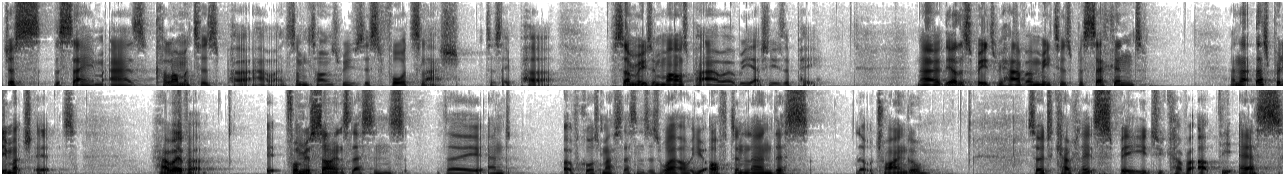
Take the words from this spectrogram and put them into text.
just the same as kilometers per hour. Sometimes we use this forward slash to say per. For some reason, miles per hour, we actually use a p. Now, the other speeds we have are meters per second, and that, that's pretty much it. However, it, from your science lessons, they and of course maths lessons as well, you often learn this little triangle. So to calculate speed, you cover up the s,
